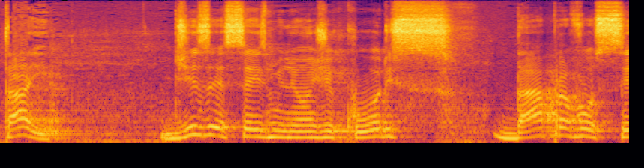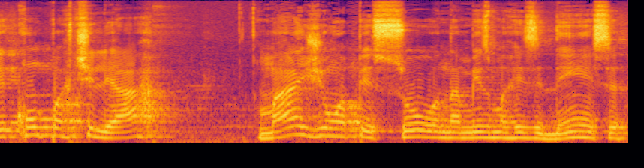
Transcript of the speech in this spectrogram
Tá aí. 16 milhões de cores. Dá para você compartilhar mais de uma pessoa na mesma residência,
